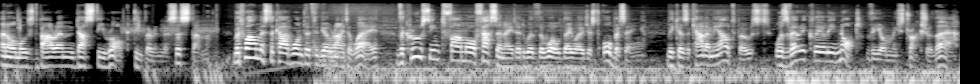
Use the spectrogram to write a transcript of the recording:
an almost barren, dusty rock deeper in the system. But while Mr. Cart wanted to go right away, the crew seemed far more fascinated with the world they were just orbiting, because Academy Outpost was very clearly not the only structure there.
